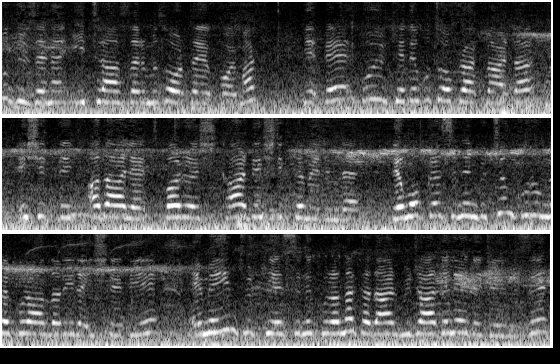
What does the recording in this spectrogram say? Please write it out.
bu düzene itirazlarımızı ortaya koymak ve- bu ülkede bu topraklarda eşitlik, adalet, barış, kardeşlik temelinde demokrasinin bütün kurum ve kurallarıyla işlediği emeğin Türkiye'sini kurana kadar mücadele edeceğimizi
